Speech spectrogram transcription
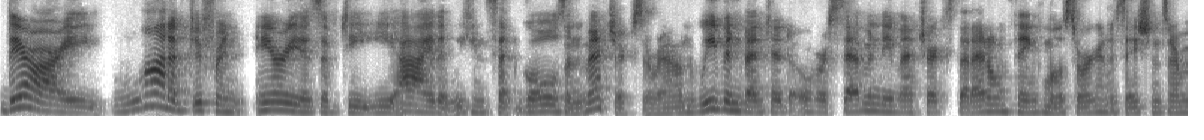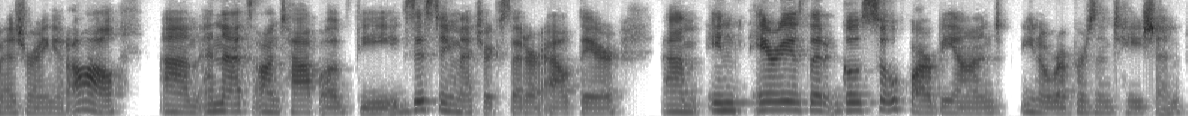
there are a lot of different areas of DEI that we can set goals and metrics around. We've invented over 70 metrics that I don't think most organizations are measuring at all. Um, and that's on top of the existing metrics that are out there um, in areas that go so far beyond, you know, representation.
